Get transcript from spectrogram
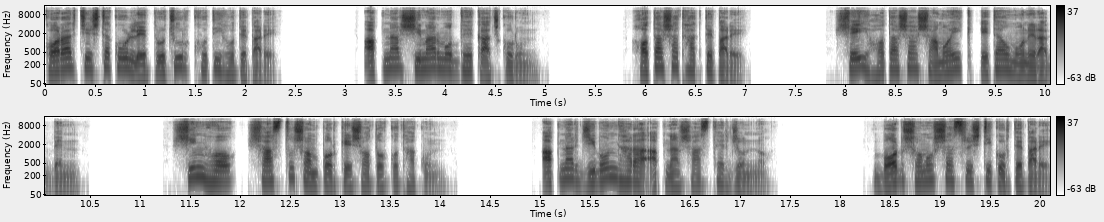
করার চেষ্টা করলে প্রচুর ক্ষতি হতে পারে। আপনার সীমার মধ্যে কাজ করুন। হতাশা থাকতে পারে। সেই হতাশা সাময়িক, এটাও মনে রাখবেন। সিংহ, স্বাস্থ্য সম্পর্কে সতর্ক থাকুন। আপনার জীবনধারা আপনার স্বাস্থ্যের জন্য। বড় সমস্যা সৃষ্টি করতে পারে।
